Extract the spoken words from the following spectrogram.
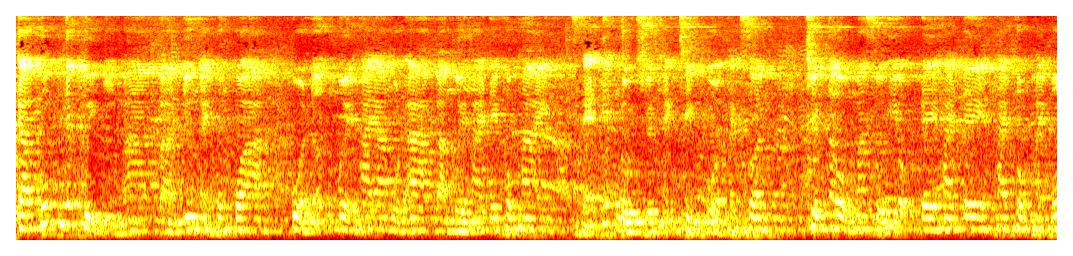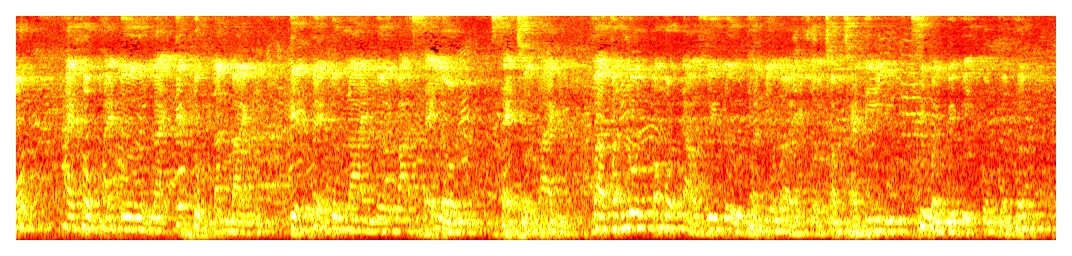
Ca khúc Nhất quỷ nhỉ ma và Như ngày hôm qua của lớp 12A1A và 12D02 sẽ tiếp nối chuyến hành trình của Thanh Xuân. Chuyến tàu mang số hiệu D2T 2021 2024 lại tiếp tục lăn bánh, tiến về tương lai nơi bạn sẽ lớn, sẽ trưởng thành và vẫn luôn có một đảo duy tử thân yêu ấy ở trong trái tim. Xin mời quý vị cùng thưởng thức.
